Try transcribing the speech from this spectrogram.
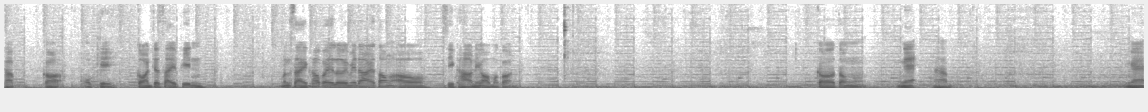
ครับก็โอเค ก่อนจะใส่พิน มันใส่เข้าไปเลยไม่ได้ต้องเอาสีขาวนี้ออกมาก่อน ก็ต้องแงะนะครับ แงะ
